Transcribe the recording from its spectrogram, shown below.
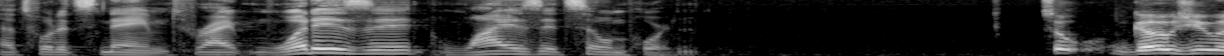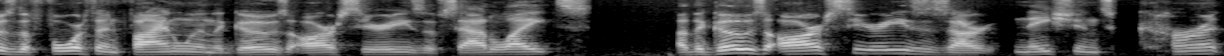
that's what it's named, right? What is it? Why is it so important? So GOES-U is the fourth and final in the GOES-R series of satellites. Uh, the GOES-R series is our nation's current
